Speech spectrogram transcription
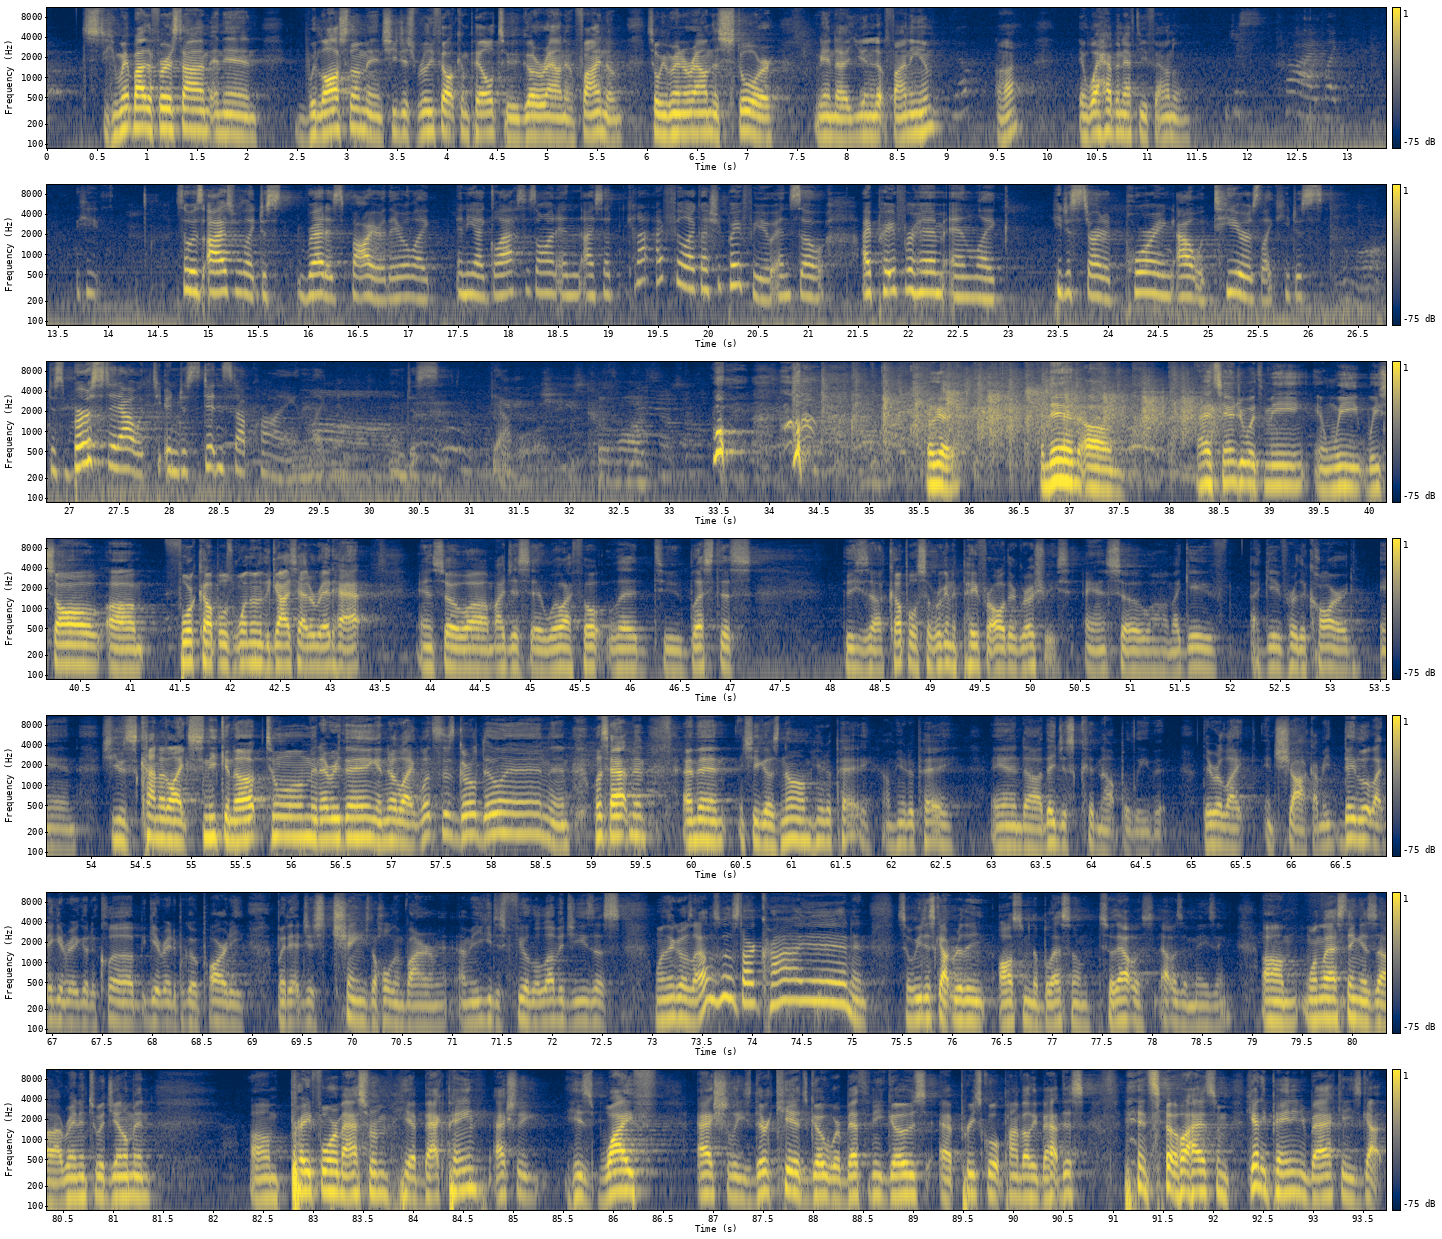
he went by the first time, and then we lost them, and she just really felt compelled to go around and find them. So we went around the store, and uh, you ended up finding him. Yep. Uh-huh. And what happened after you found him? He just cried like he so his eyes were like just red as fire they were like and he had glasses on and i said can i i feel like i should pray for you and so i prayed for him and like he just started pouring out with tears like he just just bursted out with te- and just didn't stop crying and like and just yeah Okay. And then um, I had Sandra with me, and we, we saw um, four couples. One of the guys had a red hat. And so um, I just said, well, I felt led to bless this, these uh, couples, so we're going to pay for all their groceries. And so um, I, gave, I gave her the card, and she was kind of like sneaking up to them and everything. And they're like, what's this girl doing? And what's happening? And then she goes, no, I'm here to pay. I'm here to pay. And uh, they just could not believe it they were like in shock. I mean, they looked like they're getting ready to go to club, get ready to go party, but it just changed the whole environment. I mean, you could just feel the love of Jesus. One of the girls like, I was to start crying, and so we just got really awesome to bless them. So that was that was amazing. Um, one last thing is uh, I ran into a gentleman, um, prayed for him, asked for him. He had back pain. Actually, his wife, actually, their kids go where Bethany goes at preschool at Pine Valley Baptist. And so I asked him, "You got any pain in your back?" And he's got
